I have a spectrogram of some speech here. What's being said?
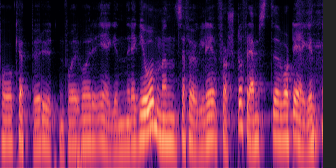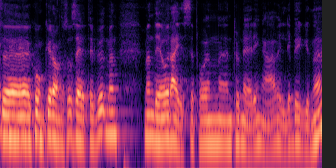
på cuper utenfor vår egen region. Men selvfølgelig først og fremst vårt eget eh, konkurranse- og serietilbud. Men, men, det å reise på en, en turnering er veldig byggende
